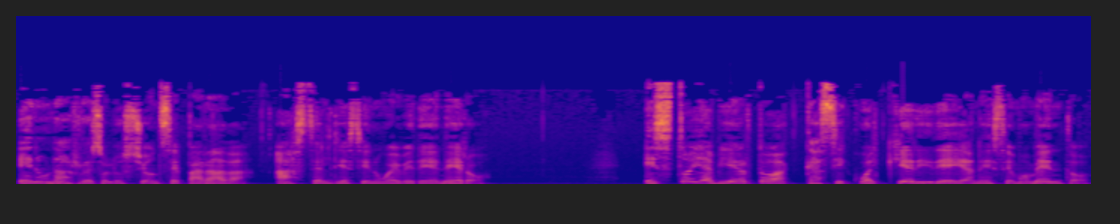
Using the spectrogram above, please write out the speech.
en una resolución separada hasta el 19 de enero. Estoy abierto a casi cualquier idea en ese momento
